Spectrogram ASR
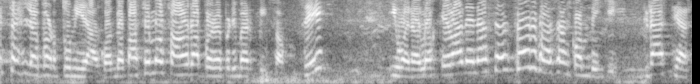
esa es la oportunidad, cuando pasemos ahora por el primer piso, ¿sí? Y bueno, los que van en ascensor, vayan con Vicky. Gracias.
